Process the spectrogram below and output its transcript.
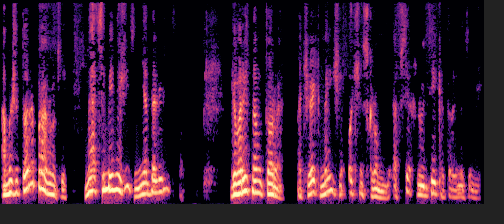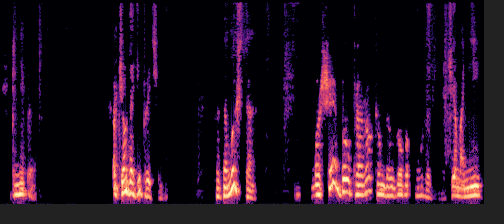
А мы же тоже пророки. Мы от семейной жизни не отдалились. Говорит нам Тора, а человек меньше очень скромный от всех людей, которые на земле. Это не поэтому. А в чем такие причины? Потому что Моше был пророком другого уровня, чем они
